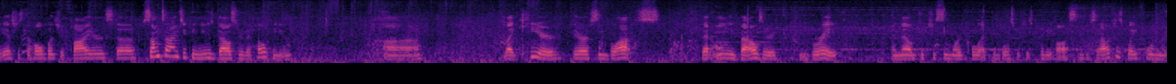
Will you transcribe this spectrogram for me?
Yeah, it's just a whole bunch of fire and stuff. Sometimes you can use Bowser to help you. Uh, like here, there are some blocks that only Bowser can break. And they'll get you some more collectibles, which is pretty awesome. So I'll just wait for him to,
